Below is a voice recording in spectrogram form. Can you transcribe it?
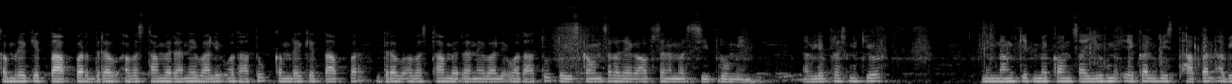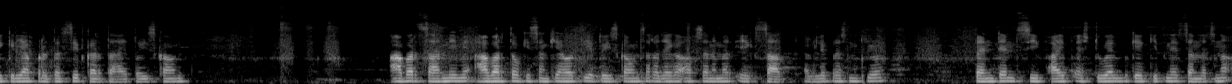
कमरे के ताप पर द्रव अवस्था में रहने वाली वो धातु। कमरे के ताप पर द्रव अवस्था में रहने वाली वो धातु। तो इसका आंसर हो जाएगा ऑप्शन नंबर सी, ब्रोमीन। अगले प्रश्न की ओर। निम्नांकित में कौन सा युग में एकल विस्थापन अभिक्रिया प्रदर्शित करता है? तो इसका आवर्त सारणी में आवर्तों की संख्या होती है तो इसका आंसर हो जाएगा ऑप्शन नंबर एक, सात। अगले प्रश्न की ओर। Pentane C five S twelve के कितने संरचना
